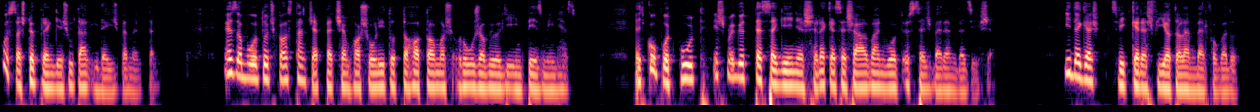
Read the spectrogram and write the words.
Hosszas töprengés után ide is bementem. Ez a boltocska aztán cseppet sem hasonlított a hatalmas rózsavölgyi intézményhez. Egy kopott pult, és mögötte szegényes, rekeszes állvány volt összes berendezése. Ideges, cvikkeres fiatalember fogadott.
